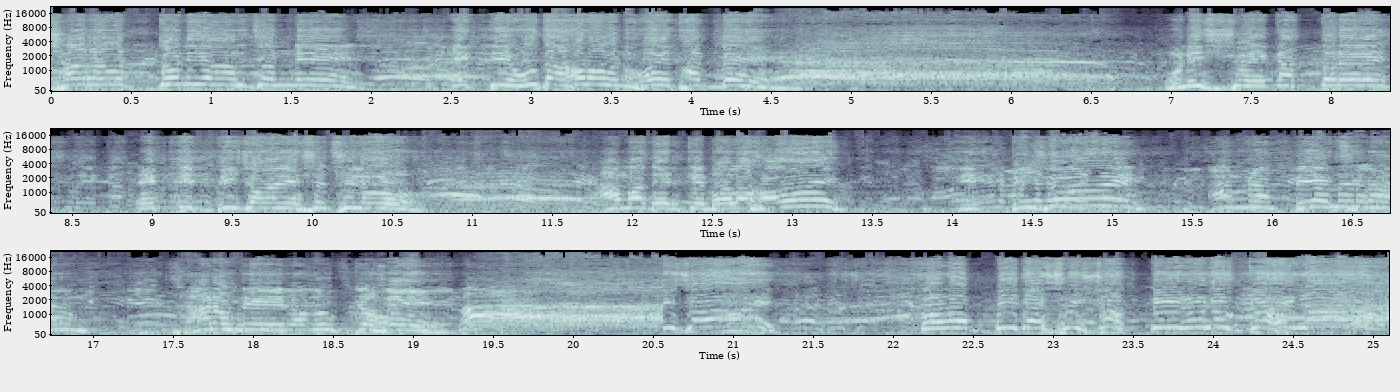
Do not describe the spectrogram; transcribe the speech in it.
সারা দুনিয়ার জন্য একটি উদাহরণ হয়ে থাকবে। উনিশশো একাত্তরে একটি বিজয় এসেছিল। আমাদেরকে বলা হয় বিজয় আমরা পেয়েছিলাম ভারতের অনুগ্রহে। বিজয় কোন বিদেশি শক্তির অনুগ্রহে নয়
